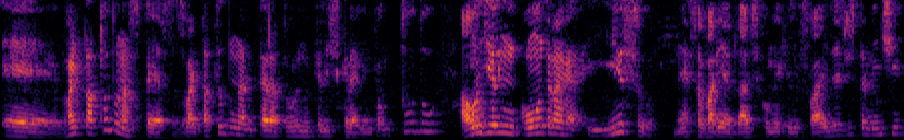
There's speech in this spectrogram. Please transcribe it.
é, vai estar tudo nas peças, vai estar tudo na literatura, no que ele escreve. Então tudo, aonde ele encontra isso, nessa variedade, como é que ele faz, é justamente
